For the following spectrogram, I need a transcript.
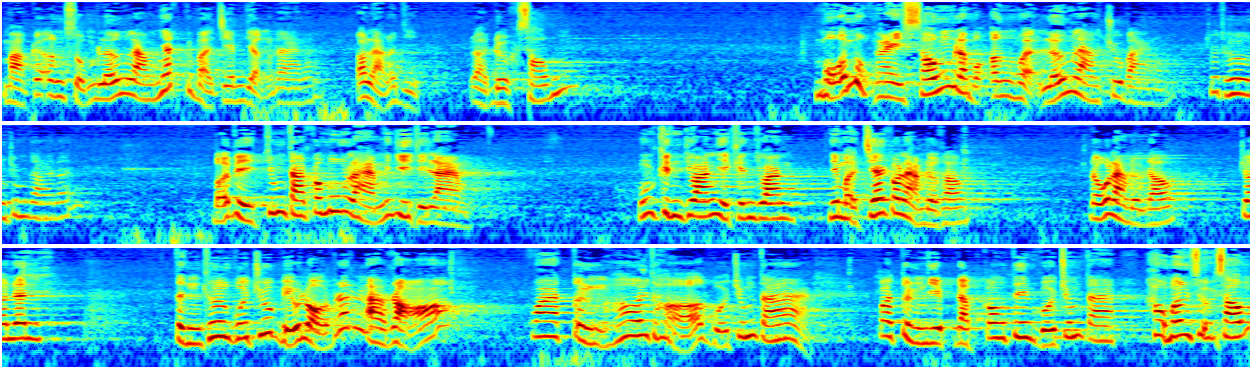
Mà cái ân sủng lớn lao nhất của bà chị em nhận ra đó đó là cái gì? Là được sống. Mỗi một ngày sống là một ân huệ lớn lao Chúa ban. Chúa thương chúng ta đấy. Bởi vì chúng ta có muốn làm cái gì thì làm. Muốn kinh doanh gì kinh doanh, nhưng mà chết có làm được không? Đâu có làm được đâu. Cho nên tình thương của Chúa biểu lộ rất là rõ qua từng hơi thở của chúng ta, qua từng nhịp đập con tim của chúng ta hồng ân sự sống.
